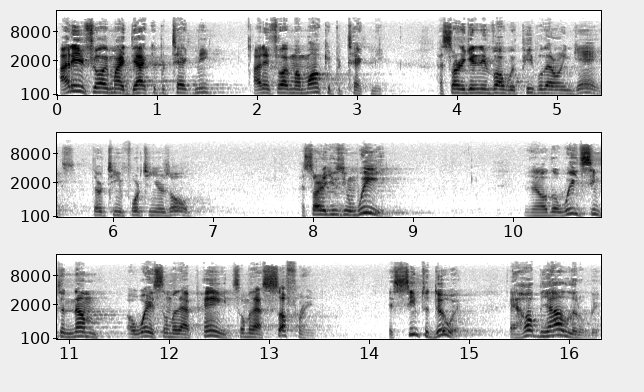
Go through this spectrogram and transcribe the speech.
I didn't feel like my dad could protect me. I didn't feel like my mom could protect me. I started getting involved with people that were in gangs, 13, 14 years old. I started using weed. You know, the weed seemed to numb away some of that pain, some of that suffering. It seemed to do it. It helped me out a little bit.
